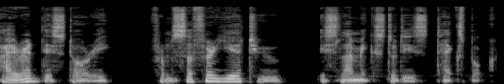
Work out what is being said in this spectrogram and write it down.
I read this story from Safar Year 2 Islamic Studies textbook.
